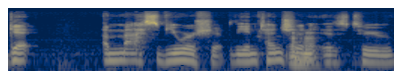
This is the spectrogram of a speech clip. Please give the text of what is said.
get a mass viewership. The intention Mhm. is to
